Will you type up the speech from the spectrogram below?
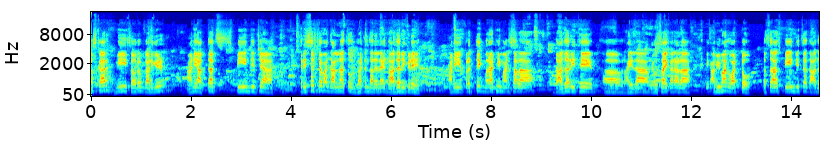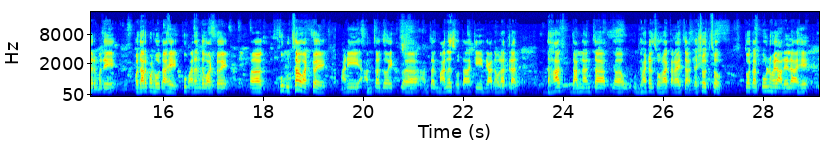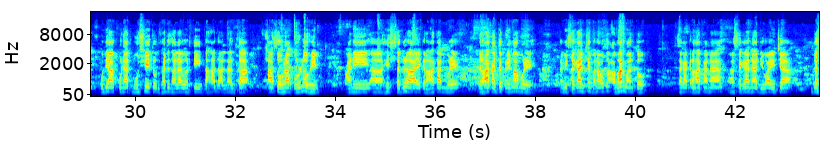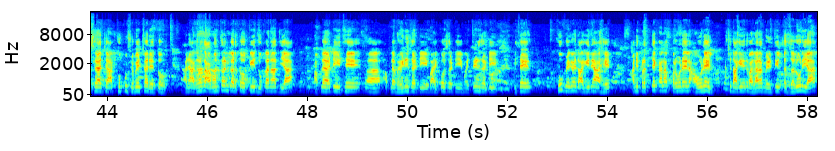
नमस्कार मी सौरभ गाडगीळ आणि आत्ताच पी एन जीच्या त्रेसष्टव्या दालनाचं उद्घाटन झालेलं आहे दादर इकडे. आणि प्रत्येक मराठी माणसाला दादर इथे राहायला व्यवसाय करायला एक अभिमान वाटतो. तसं आज पी एन जीचं दादरमध्ये पदार्पण होत आहे. खूप आनंद वाटतोय खूप उत्साह वाटतोय. आणि आमचा जो एक आमचा मानस होता की या नवरात्रात दहा दालनांचा उद्घाटन सोहळा करायचा दशोत्सव तो आता पूर्ण व्हायला आलेला आहे. उद्या पुण्यात मोशी येथे उद्घाटन झाल्यावरती दहा दालनांचा हा सोहळा पूर्ण होईल. आणि हे सगळं आहे ग्राहकांमुळे ग्राहकांच्या प्रेमामुळे तर मी सगळ्यांच्या मनापासून आभार मानतो. सगळ्या ग्राहकांना सगळ्यांना दिवाळीच्या दसऱ्याच्या खूप खूप शुभेच्छा देतो. आणि आग्रहाचं आमंत्रण करतो की दुकानात या. आपल्यासाठी इथे आपल्या बहिणीसाठी बायकोसाठी मैत्रिणीसाठी इथे खूप वेगळे दागिने आहेत. आणि प्रत्येकाला परवडेल आवडेल असे दागिने बघायला मिळतील तर जरूर या.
